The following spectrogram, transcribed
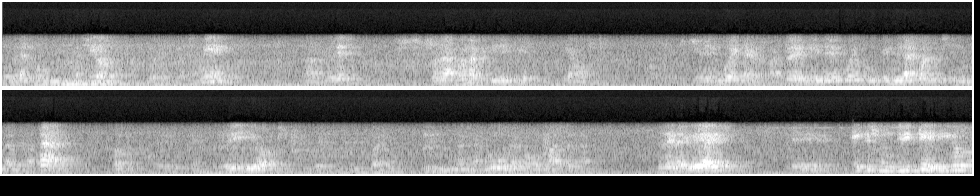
o de la comunicación, de los desplazamientos. Entonces, son las formas que tienen que, digamos, tener en cuenta, los factores tienen que tener en cuenta un general cuando diseña un plan de batalla. ¿no? El, río, bueno, una llanura, cómo pasa la... Entonces la idea es eh, este es un criterio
